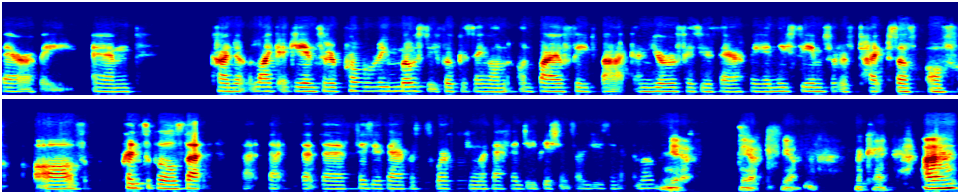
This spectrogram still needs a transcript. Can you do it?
therapy. Um, kind of like again, sort of probably mostly focusing on on biofeedback and neurophysiotherapy and these same sort of types of of of principles that that that, that the physiotherapists working with FND patients are using at the moment. Yeah, yeah, yeah. Okay, and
